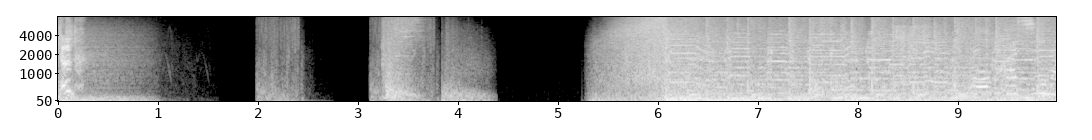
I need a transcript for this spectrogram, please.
開おかしいな。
